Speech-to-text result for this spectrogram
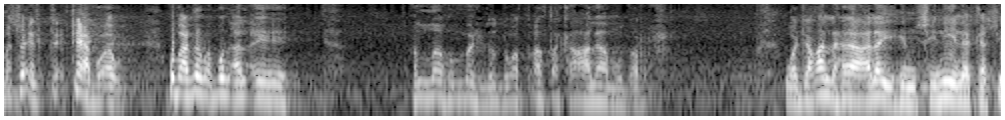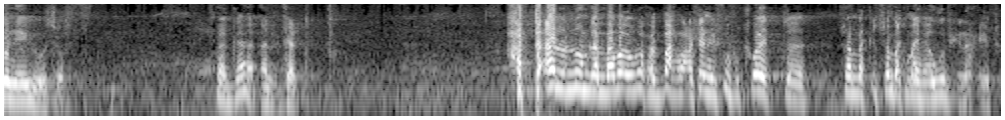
مسائل تعبوا قوي وبعدين ربنا قال إيه؟ اللهم اجلد وطأتك على مضر واجعلها عليهم سنين كسن يوسف. فجاء الجدب حتى قالوا إنهم لما بقوا يروحوا البحر عشان يشوفوا شوية سمك السمك ما يهوبش ناحيته.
